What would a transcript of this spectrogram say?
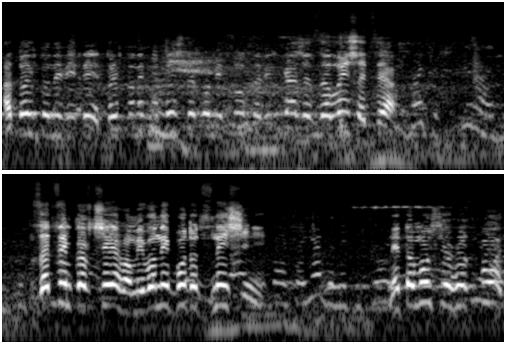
А той, хто не війде, той, хто не піде шляхом Ісуса, Він каже, залишаться за цим ковчегом і вони будуть знищені. Не тому, що Господь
